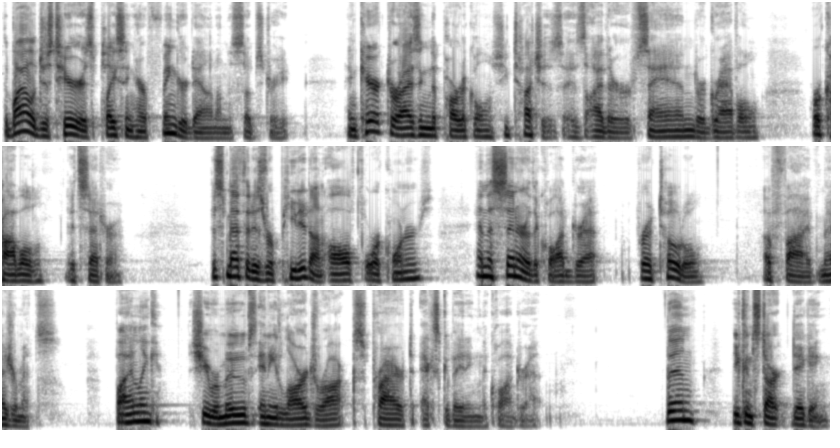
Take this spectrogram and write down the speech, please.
The biologist here is placing her finger down on the substrate and characterizing the particle she touches as either sand or gravel or cobble, etc. This method is repeated on all four corners and the center of the quadrat for a total of five measurements. Finally, she removes any large rocks prior to excavating the quadrat. Then you can start digging.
